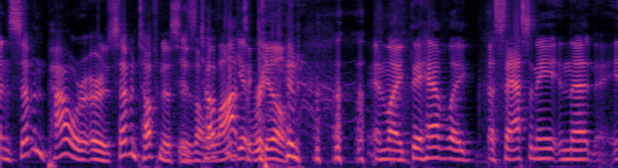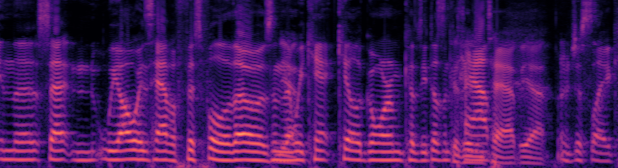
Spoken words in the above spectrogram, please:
And seven power or seven toughness is a tough to lot get to, rid kill. and like they have like assassinate in that in the set, and we always have a fistful of those, and Yeah. then we can't kill Gorm because he doesn't because they tap. tap. Yeah, just like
